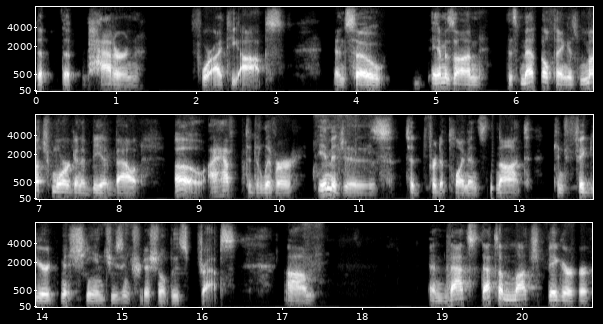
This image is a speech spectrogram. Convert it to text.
the the pattern for IT ops. And so Amazon, this metal thing is much more going to be about, oh, I have to deliver images to, for deployments, not configured machines using traditional bootstraps. Um, and that's that's a much bigger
